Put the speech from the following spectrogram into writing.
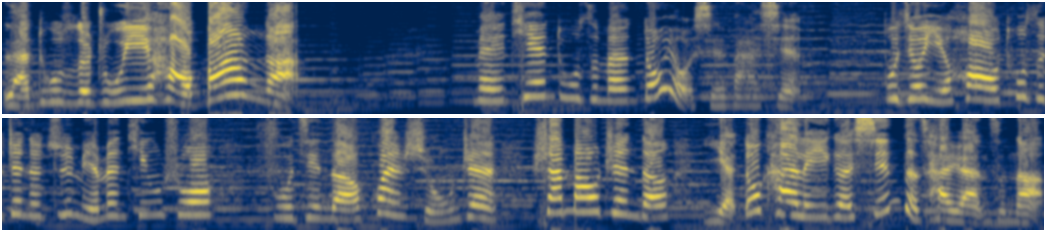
蓝兔子的主意好棒啊！每天，兔子们都有新发现。不久以后，兔子镇的居民们听说，附近的浣熊镇、山猫镇等也都开了一个新的菜园子呢。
